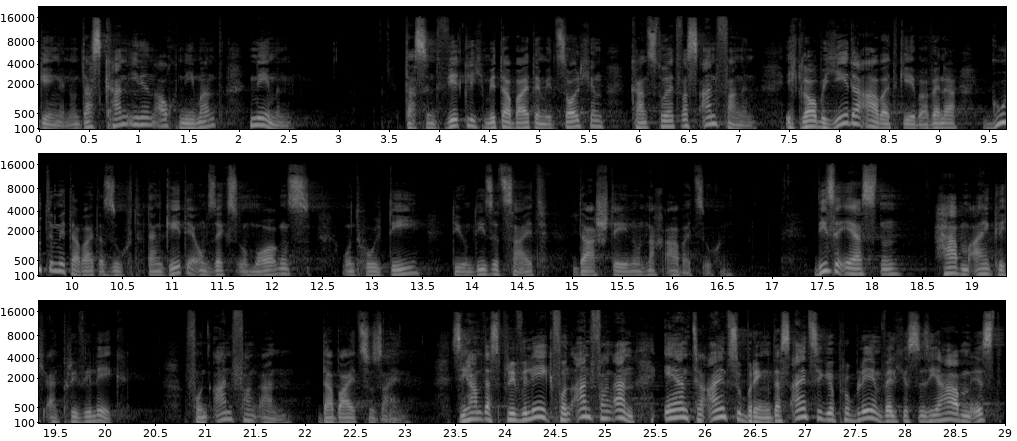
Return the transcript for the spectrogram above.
gingen. Und das kann ihnen auch niemand nehmen. Das sind wirklich Mitarbeiter, mit solchen kannst du etwas anfangen. Ich glaube, jeder Arbeitgeber, wenn er gute Mitarbeiter sucht, dann geht er um 6 Uhr morgens und holt die, die um diese Zeit dastehen und nach Arbeit suchen. Diese Ersten haben eigentlich ein Privileg von Anfang an dabei zu sein. Sie haben das Privileg, von Anfang an Ernte einzubringen. Das einzige Problem, welches sie haben, ist,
